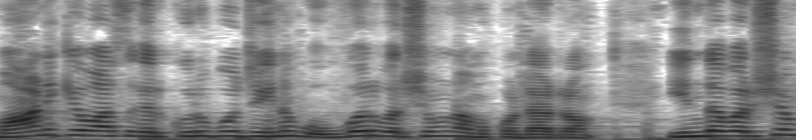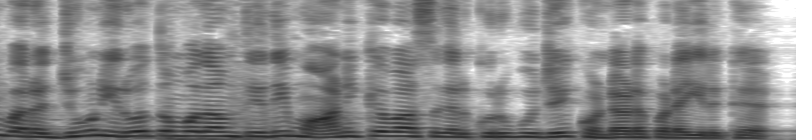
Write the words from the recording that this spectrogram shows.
மாணிக்க வாசகர் குரு பூஜைன்னு ஒவ்வொரு வருஷமும் நம்ம கொண்டாடுறோம். இந்த வருஷம் வர ஜூன் இருபத்தொன்பதாம் தேதி மாணிக்க வாசகர் குரு பூஜை கொண்டாடப்பட இருக்குது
